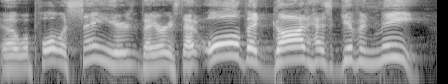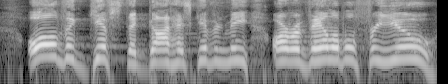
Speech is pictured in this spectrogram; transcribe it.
uh, what Paul is saying here, there is that all that God has given me, all the gifts that God has given me are available for you.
